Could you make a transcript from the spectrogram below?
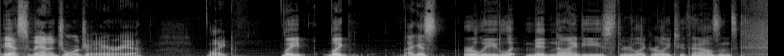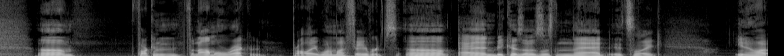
yeah, Savannah, Georgia area, like late, like I guess early like, mid '90s through like early 2000s. Um, fucking phenomenal record, probably one of my favorites. Um, and because I was listening to that, it's like you know, I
